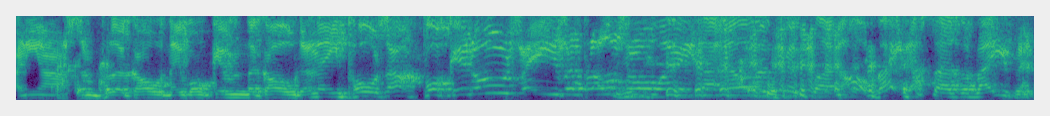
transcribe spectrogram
and he asks them for the gold and they won't give him the gold, and then he pulls out fucking Uzis and blows them away. and I was just like, "Oh, mate, that sounds amazing."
